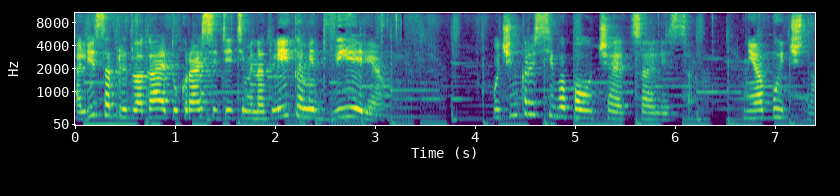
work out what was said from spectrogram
Алиса предлагает украсить этими наклейками двери. Очень красиво получается, Алиса. Необычно.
